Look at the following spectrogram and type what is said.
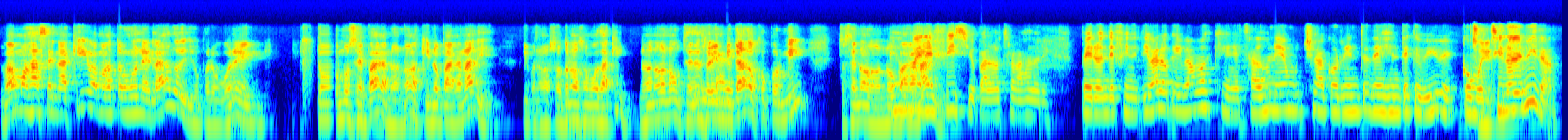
vamos a cenar aquí, vamos a tomar un helado y digo, pero bueno, ¿y ¿cómo se paga? No, no, aquí no paga nadie. Y pero nosotros no somos de aquí. No, no, no, ustedes Sí, son claro. invitados por mí, entonces no, no es un paga nadie. beneficio para los trabajadores. Pero en definitiva lo que íbamos es que en Estados Unidos hay mucha corriente de gente que vive como Sí. estilo de vida,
